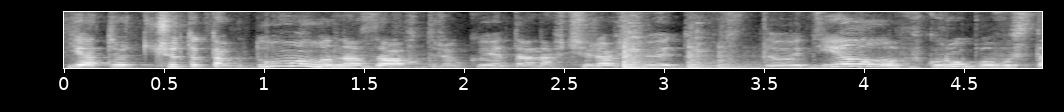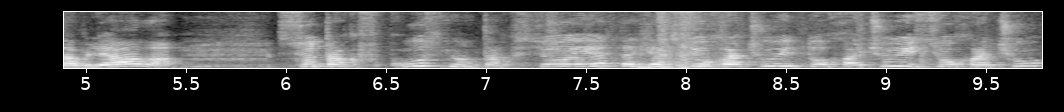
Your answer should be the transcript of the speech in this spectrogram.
Я тут что-то так думала на завтрак. Это она вчера все это делала, в группу выставляла. Все так вкусно, так все это. Я все хочу, и то хочу, и все хочу.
